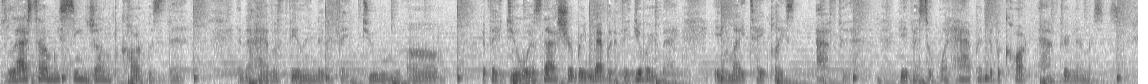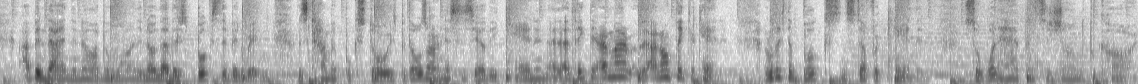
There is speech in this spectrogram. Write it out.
So last time we seen Jean-Luc Picard was then, and I have a feeling that if they do, um, if they do, well, it's not sure bring it back, but if they do bring it back, it might take place after that. The events of what happened to Picard after Nemesis. I've been dying to know. I've been wanting to know. Now there's books that have been written, there's comic book stories, but those aren't necessarily canon. I, I think they're. I'm not. I don't think they're canon. I don't think the books and stuff are canon. So what happens to Jean-Luc Picard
